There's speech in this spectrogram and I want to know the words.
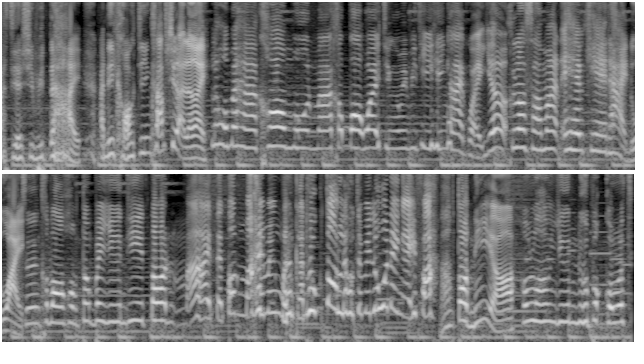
อาจเสียชีวิตได้ อันนี้ของจริงครับเชื่อเลย แล้วผมไปหาข้อมูลมาเขาบอกว่าจริงๆมันมีวิธีที่ง่ายกว่าเยอะ คือเราสามารถ AFK ได้ด้วย ซึ่งเขาบอกว่าผมต้องไปยืนที่ต้นไม้ แต่ต้นไม้ไม่เหมือนกันทุกต้นเลยผมจะไม่รู้ได้ไงฟะอ้าวต้นนี้เหรอผมลองยืนดูปรากฏว่าส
